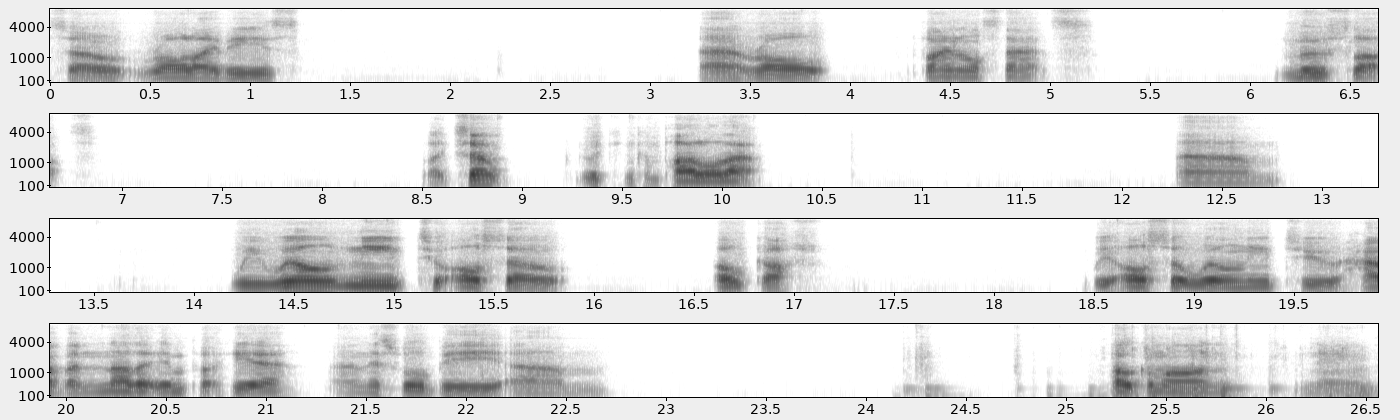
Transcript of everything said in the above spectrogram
So roll IVs uh, roll final stats, move slots, like so. We can compile all that. Um, we will need to also, oh gosh, we also will need to have another input here, and this will be um, Pokemon name,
